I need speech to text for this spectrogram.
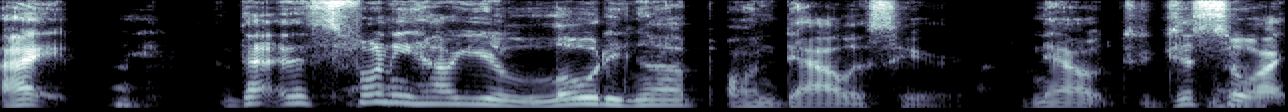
I that, it's funny how you're loading up on Dallas here. Now, just so I,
